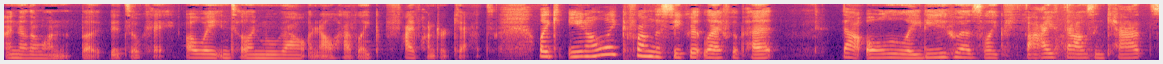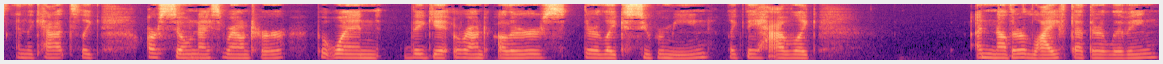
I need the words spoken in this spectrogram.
another one, but it's okay. I'll wait until I move out and I'll have like 500 cats. Like, you know, like from The Secret Life of Pet, that old lady who has like 5,000 cats and the cats like are so nice around her, but when they get around others, they're like super mean. Like they have like another life that they're living.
